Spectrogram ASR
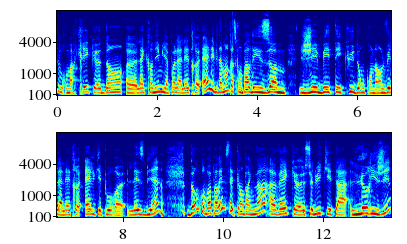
Vous remarquerez que dans euh, l'acronyme, il n'y a pas la lettre L, évidemment, parce qu'on parle des hommes LGBTQ, donc on a enlevé la lettre L qui est pour euh, lesbienne. Donc, on va parler de cette campagne-là avec euh, celui qui est à l'origine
